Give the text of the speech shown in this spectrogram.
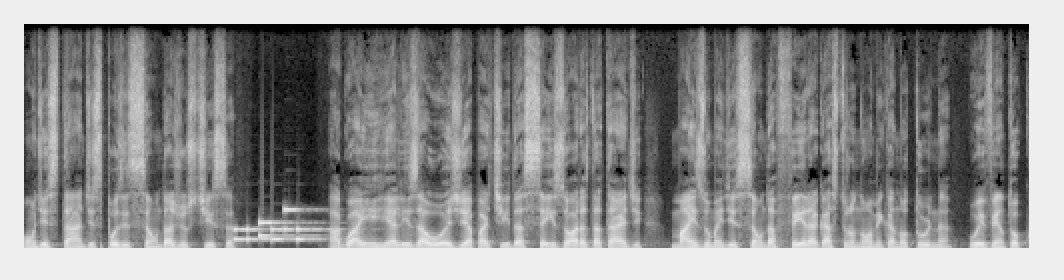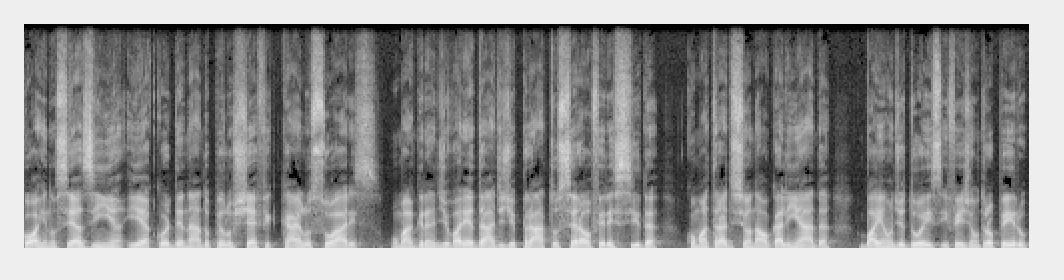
onde está à disposição da Justiça. Aguaí realiza hoje, a partir das 6 horas da tarde, mais uma edição da Feira Gastronômica Noturna. O evento ocorre no Ceazinha e é coordenado pelo chefe Carlos Soares. Uma grande variedade de pratos será oferecida, como a tradicional galinhada, baião de dois e feijão tropeiro,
